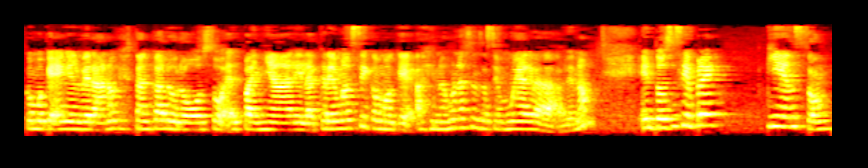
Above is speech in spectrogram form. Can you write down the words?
como que en el verano que es tan caluroso, el pañal y la crema así como que, ay, no es una sensación muy agradable, ¿no? Entonces siempre pienso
